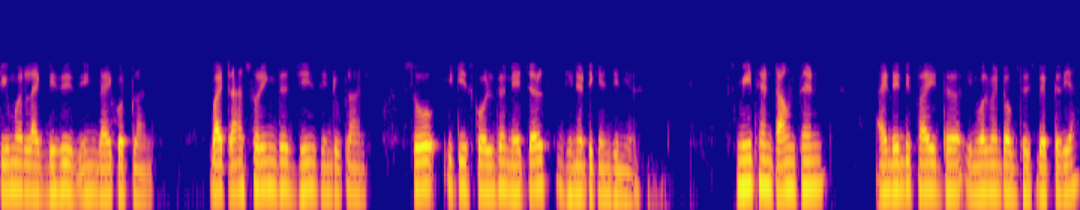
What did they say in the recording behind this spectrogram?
tumor-like disease in dicot plants by transferring the genes into plants. So it is called the nature's genetic engineer. Smith and Townsend identified the involvement of this bacteria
